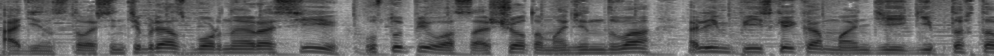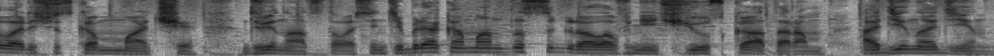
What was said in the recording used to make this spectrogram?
11 сентября сборная России уступила со счетом 1-2 олимпийской команде Египта в товарищеском матче. 12 сентября команда сыграла в ничью с Катаром 1-1.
